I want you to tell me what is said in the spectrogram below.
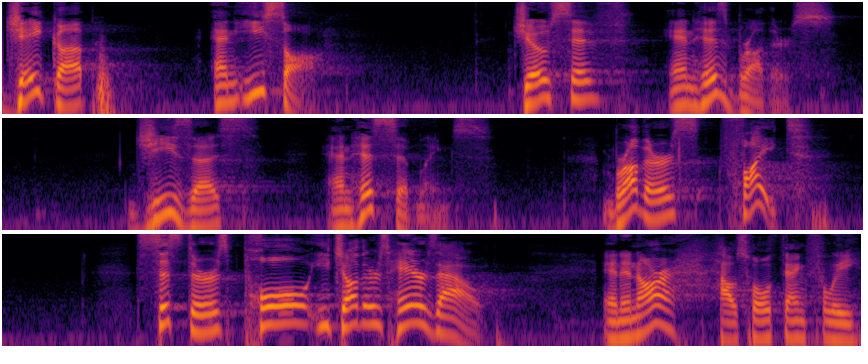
Jacob and Esau, Joseph and his brothers, Jesus and his siblings. Brothers fight. Sisters pull each other's hairs out. And in our household, thankfully,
